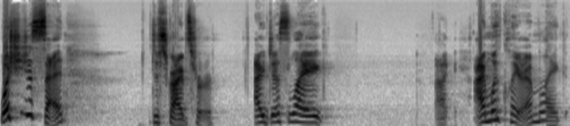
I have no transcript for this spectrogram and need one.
What she just said describes her. I just like I I'm with Claire. I'm like,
